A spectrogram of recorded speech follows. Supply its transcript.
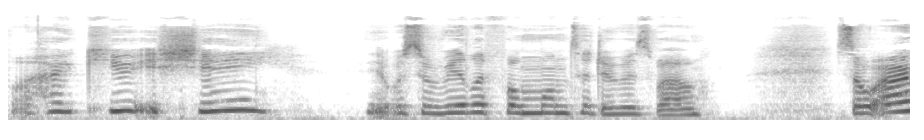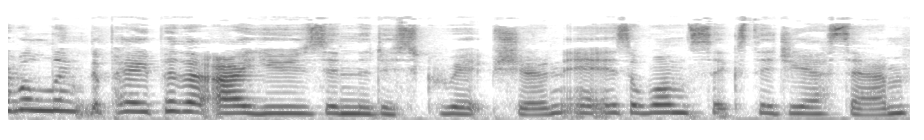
But how cute is she? It was a really fun one to do as well. So I will link the paper that I use in the description. It is a 160 GSM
